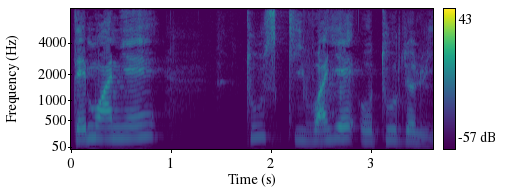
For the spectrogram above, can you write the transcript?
témoigné tout ce qu'il voyait autour de lui.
